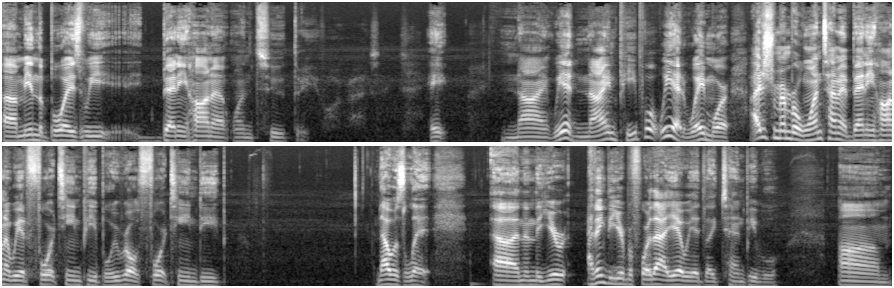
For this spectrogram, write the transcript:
Uh, me and the boys, we Benihana, one, two, three, four, five, six, eight, nine. We had nine people. We had way more. I just remember one time at Benihana, we had 14 people. We rolled 14 deep. That was lit. Uh, and then the year, I think the year before that, yeah, we had like 10 people. Um,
